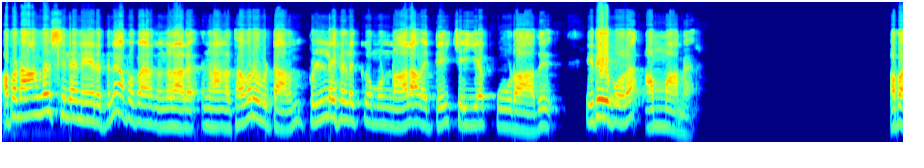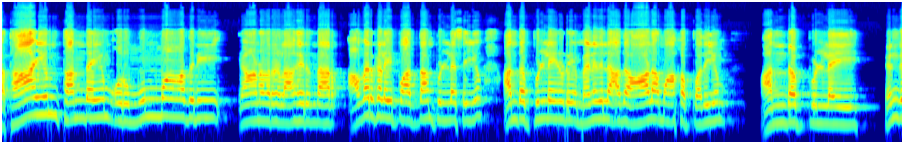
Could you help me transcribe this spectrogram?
அப்ப நாங்கள் சில நேரத்தில் அப்ப பாருங்க எங்களால நாங்கள் தவறு விட்டாலும் பிள்ளைகளுக்கு முன்னால் அவற்றை செய்யக்கூடாது. இதே போல அம்மாமர் அப்ப தாயும் தந்தையும் ஒரு முன்மாதிரியானவர்களாக இருந்தார். அவர்களை பார்த்தான் பிள்ளை செய்யும். அந்த பிள்ளையினுடைய மனதில் அது ஆழமாக பதியும். அந்த பிள்ளை எங்க?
